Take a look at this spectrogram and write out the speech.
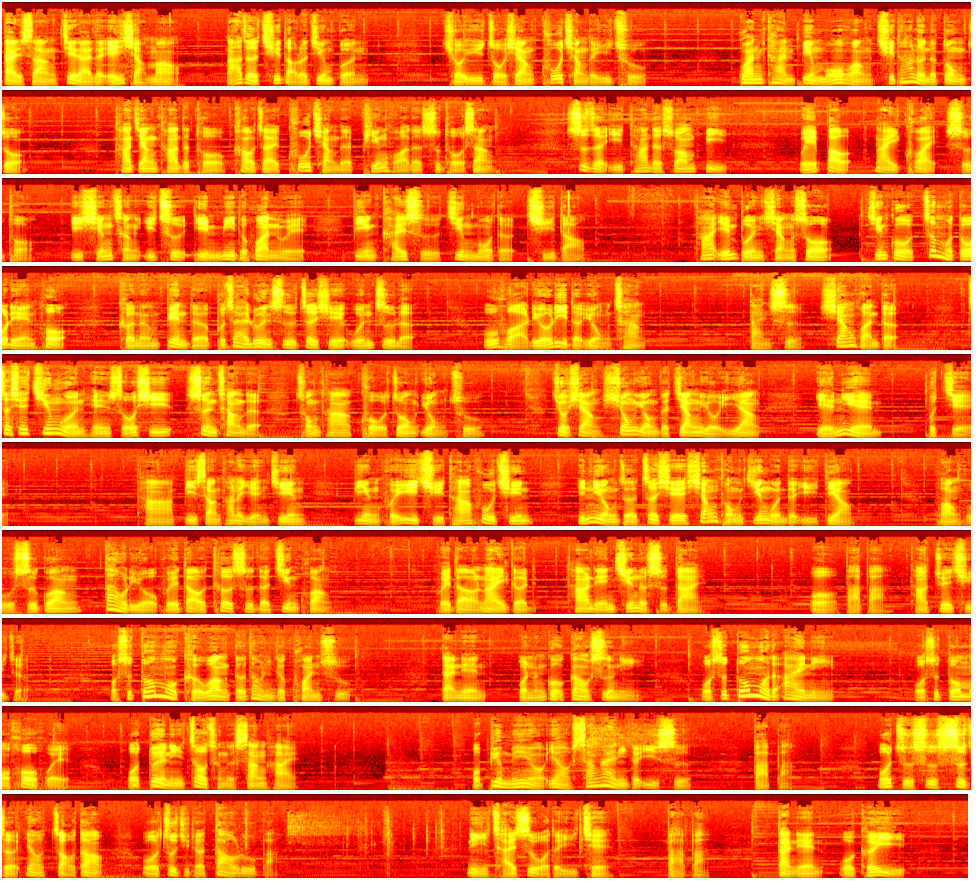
戴上借来的檐小帽，拿着祈祷的经本，求于走向哭墙的一处，观看并模仿其他人的动作。他将他的头靠在哭墙的平滑的石头上，试着以他的双臂围抱那一块石头，以形成一次隐秘的范围，并开始静默的祈祷。他原本想说，经过这么多年后。可能变得不再论述这些文字了，无法流利的咏唱。但是相反的，这些经文很熟悉、顺畅的从他口中涌出，就像汹涌的江流一样，源源不绝。他闭上他的眼睛，并回忆起他父亲吟咏着这些相同经文的语调，仿佛时光。倒流回到特殊的境况，回到那一个他年轻的时代。哦，爸爸，他追求着，我是多么渴望得到你的宽恕。但愿我能够告诉你，我是多么的爱你，我是多么后悔我对你造成的伤害。我并没有要伤害你的意思，爸爸，我只是试着要找到。我自己的道路吧，你才是我的一切，爸爸。但愿我可以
